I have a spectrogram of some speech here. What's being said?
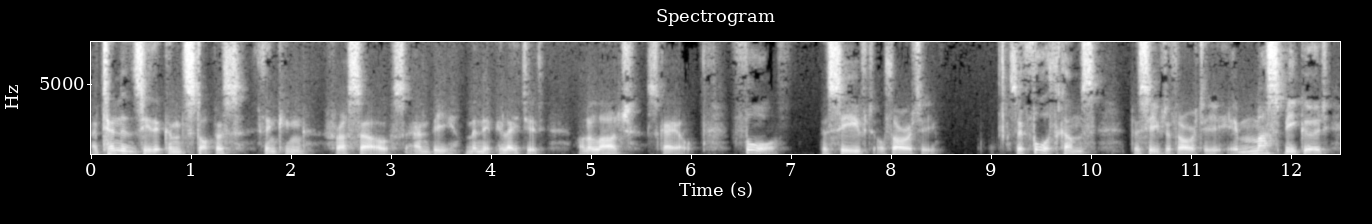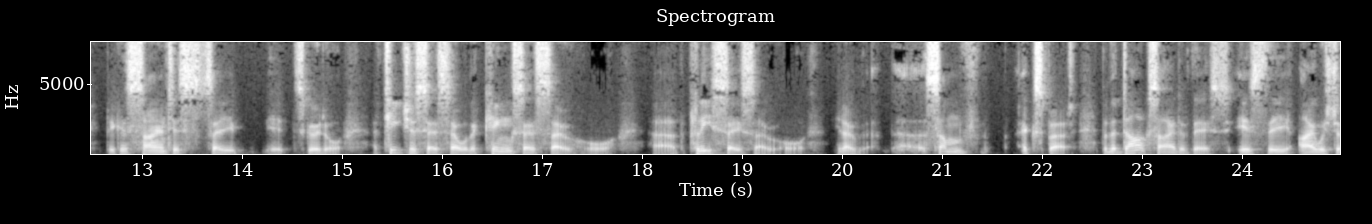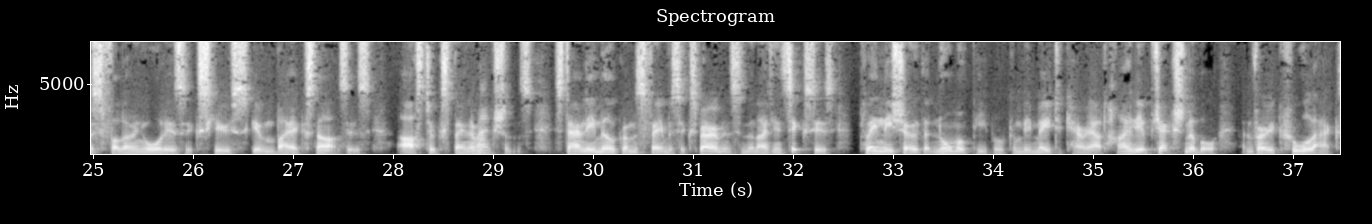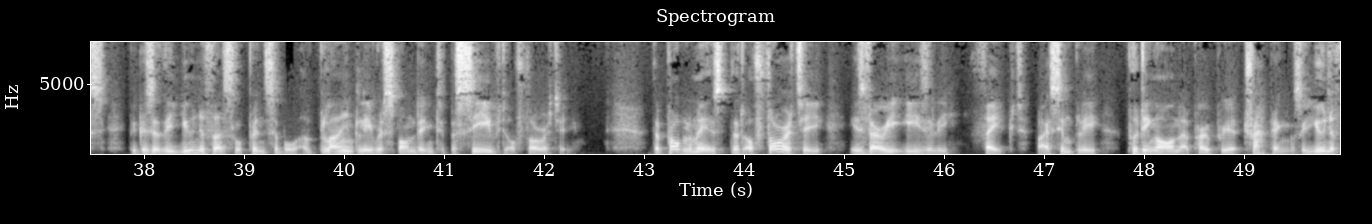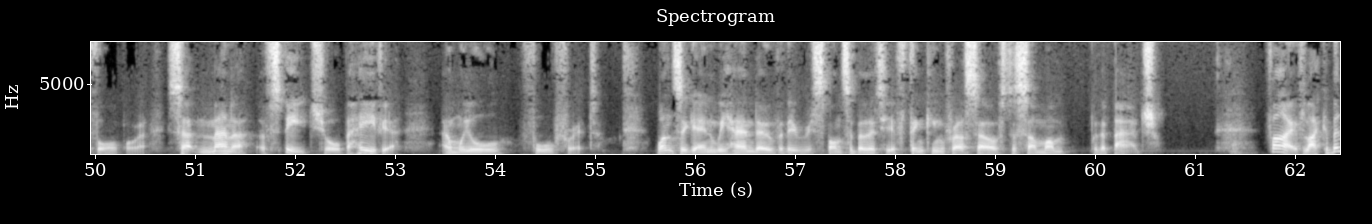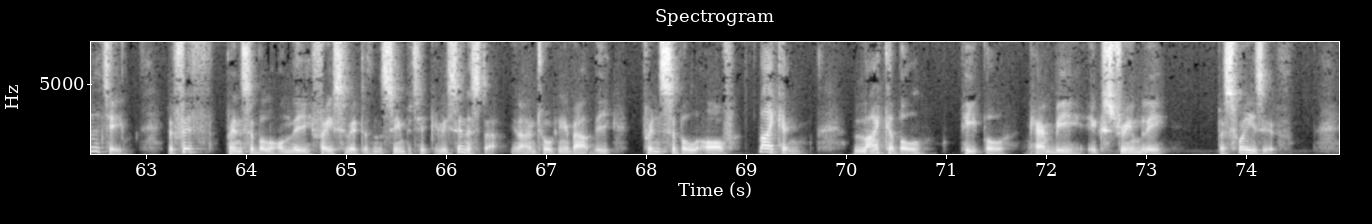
A tendency that can stop us thinking for ourselves and be manipulated on a large scale. Four, perceived authority. So fourth comes perceived authority. It must be good because scientists say it's good, or a teacher says so, or the king says so, or uh, the police say so, or you know, uh, some expert. But the dark side of this is the I was just following orders excuse given by ex-Nazis asked to explain their actions. Stanley Milgram's famous experiments in the 1960s plainly showed that normal people can be made to carry out highly objectionable and very cruel acts because of the universal principle of blindly responding to perceived authority. The problem is that authority is very easily faked by simply putting on appropriate trappings, a uniform, or a certain manner of speech or behavior, and we all fall for it. Once again, we hand over the responsibility of thinking for ourselves to someone with a badge. Five, likability. The fifth principle on the face of it doesn't seem particularly sinister. You know, I'm talking about the principle of liking. Likeable people can be extremely persuasive.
